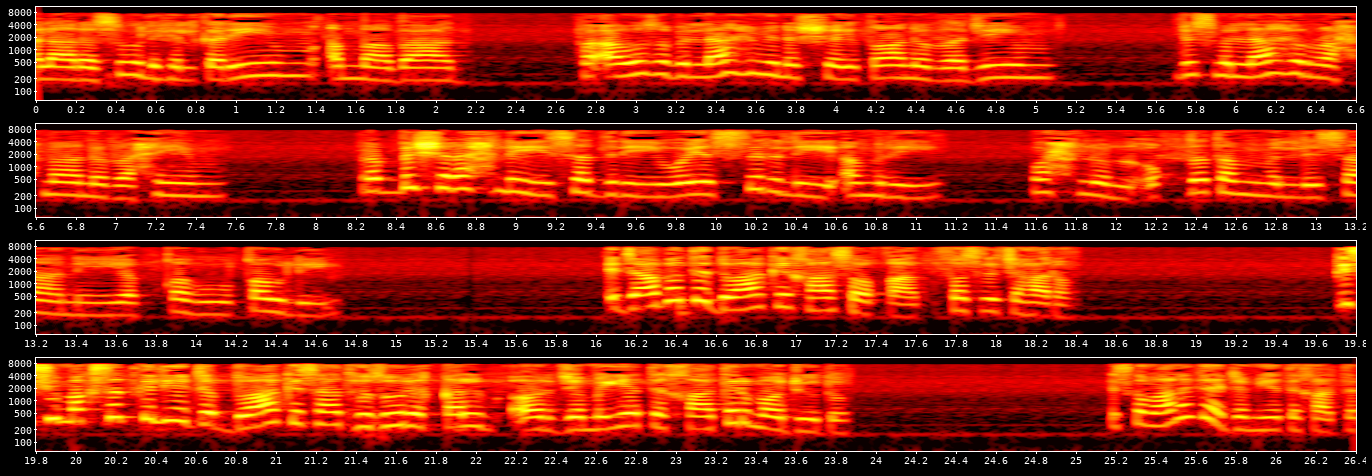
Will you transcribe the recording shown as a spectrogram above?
علی رسول کریم اما بعد، فاعوذ باللہ من الشیطان الرجیم، بسم اللہ الرحمن الرحیم۔ رب اشرح لی صدری ویسر لی امری، واحلل عقدۃ من لسانی یفقهوا قولی۔ اجابت دعا کے خاص اوقات فصل چہارم کسی مقصد کے لیے جب دعا کے ساتھ حضور قلب اور جمعیت خاطر موجود ہو۔ اس کا معنی کیا ہے جمعیت خاطر؟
